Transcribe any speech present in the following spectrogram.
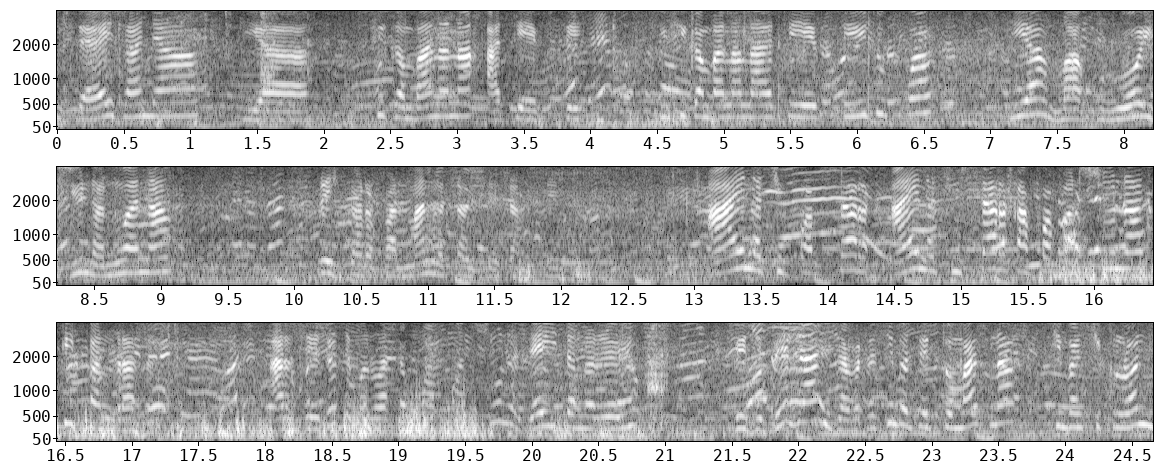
Izahay izany dia fikambanana ATFT. Io fikambanana ATFT io tompoko a dia Magro izy io nanohana Président Ravalomanana hatramin'izay hatramin'izay. Aina tsy mifampisaraka, aina tsy misaraka amin'ny fampandrosoana ity tanindrazana ity. Ary izay izao dia manao asa fampandrosoana izay hitanareo io. Be dia be izany ny zavatra simba teto Toamasina, simba ny cyclone.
